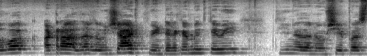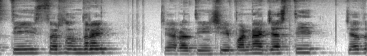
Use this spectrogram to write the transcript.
अवक अठरा हजार दोनशे आठ क्विंटल कमीत कमी तीन हजार नऊशे पस्तीस सरसंद्रे चार हजार तीनशे पन्नास जास्तीत जास्त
